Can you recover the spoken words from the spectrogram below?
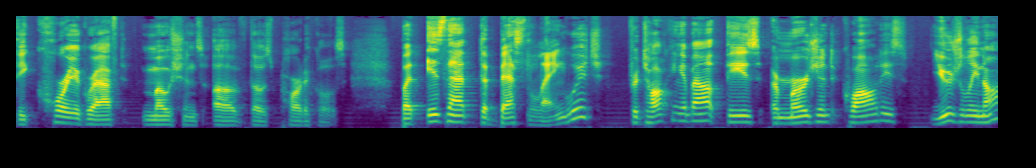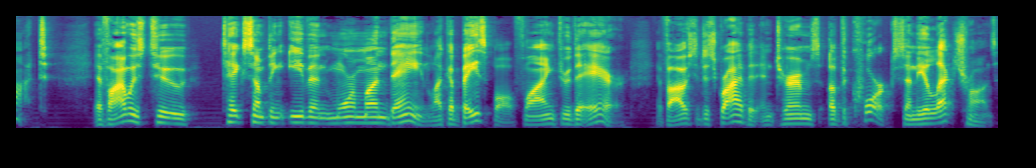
the choreographed motions of those particles. But is that the best language for talking about these emergent qualities? Usually not. If I was to take something even more mundane, like a baseball flying through the air, if I was to describe it in terms of the quarks and the electrons,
